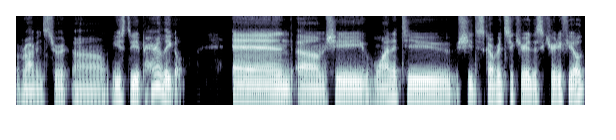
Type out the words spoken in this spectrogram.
Robin Stuart uh, used to be a paralegal and um, she wanted to she discovered security the security field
